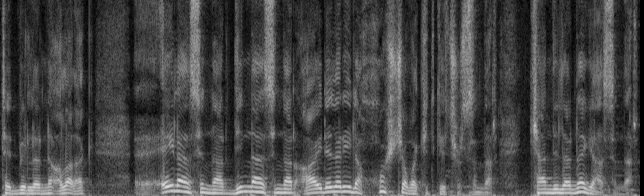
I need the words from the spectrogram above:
tedbirlerini alarak e, eğlensinler, dinlensinler, aileleriyle hoşça vakit geçirsinler, kendilerine gelsinler.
